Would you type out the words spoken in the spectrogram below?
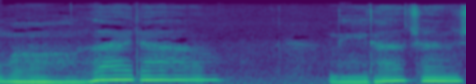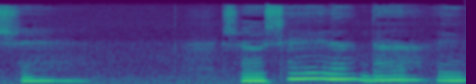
我来到你的城市，熟悉的那一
